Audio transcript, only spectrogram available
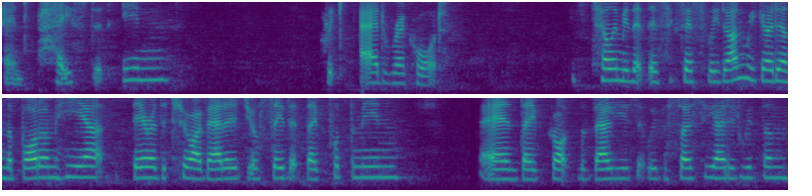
and paste it in. Click add record. It's telling me that they're successfully done. We go down the bottom here. There are the two I've added. You'll see that they've put them in and they've got the values that we've associated with them.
